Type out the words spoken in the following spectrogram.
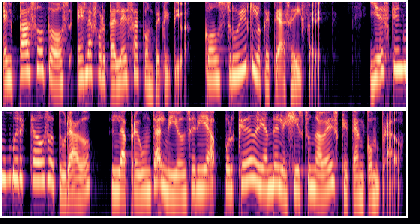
El paso 2 es la fortaleza competitiva, construir lo que te hace diferente. Y es que en un mercado saturado, la pregunta del millón sería, ¿por qué deberían de elegirte una vez que te han comprado?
